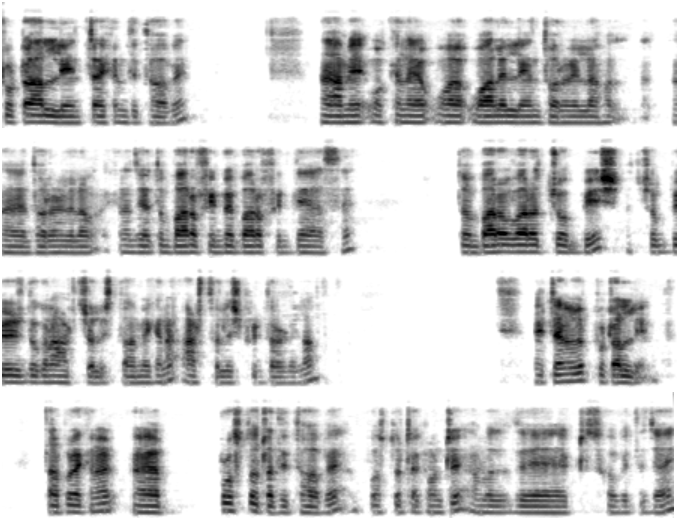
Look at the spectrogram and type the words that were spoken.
টোটাল লেন্থটা এখানে দিতে হবে। আমি ওখানে ওয়ালের লেন্থ ধরে নিলাম ধরে নিলাম এখানে যেহেতু ১২ ফিট বাই ১২ ফিট দেয়া আছে। তো ১২, ১২ ২৪, ২৪ দুগুণে ৪৮ তো আমি এখানে ৪৮ ফিট ধরে নিলাম। এটা হলো টোটাল লেন্থ। তারপর এখানে আ দিতে হবে। প্রস্থটা কোনটি? আমরা যদি একটু ছবিতে যাই।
